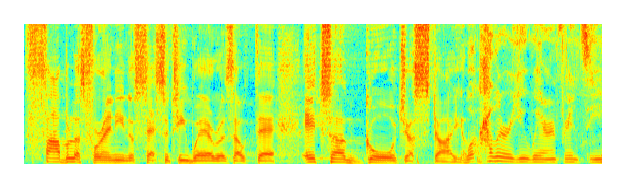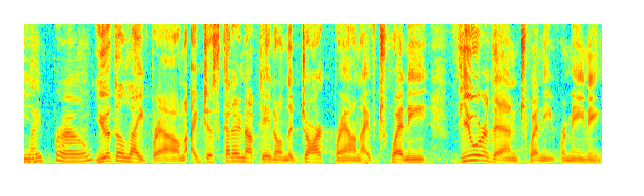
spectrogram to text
Fabulous for any necessity wearers out there. It's a gorgeous style. What color are you wearing, Francine? Light brown. You have the light brown. I just got an update on the dark brown. I have 20, fewer than 20 remaining.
